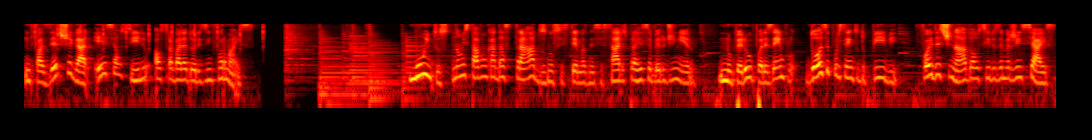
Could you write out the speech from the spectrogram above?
em fazer chegar esse auxílio aos trabalhadores informais. Muitos não estavam cadastrados nos sistemas necessários para receber o dinheiro. No Peru, por exemplo, 12% do PIB foi destinado a auxílios emergenciais,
